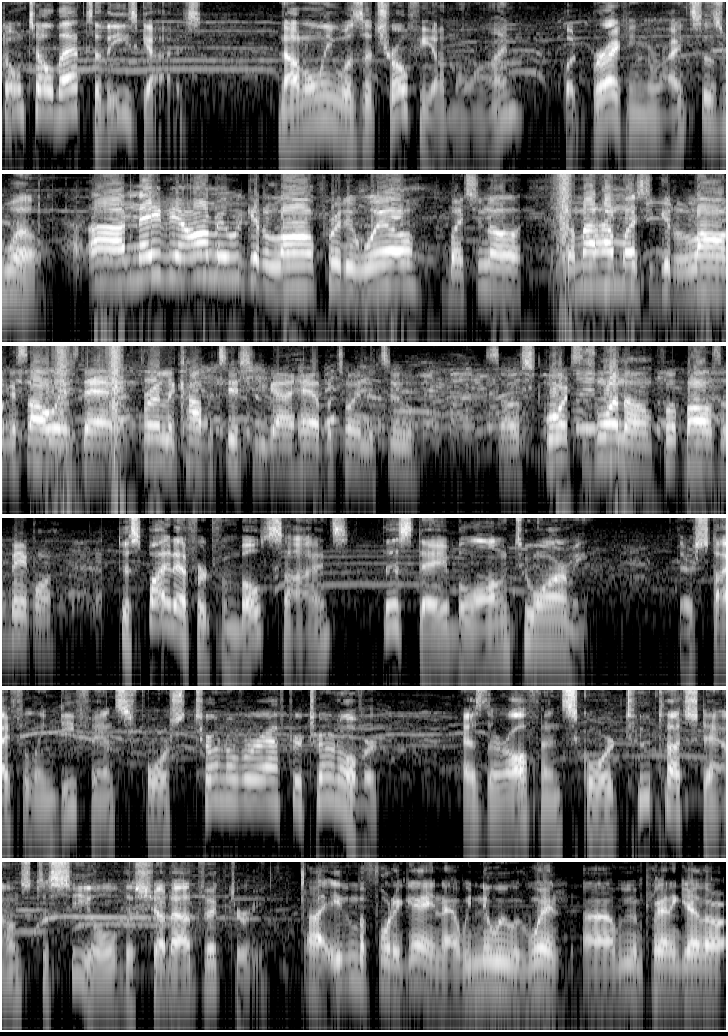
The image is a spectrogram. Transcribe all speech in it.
don't tell that to these guys. Not only was a trophy on the line, but bragging rights as well. Uh, Navy and Army, we get along pretty well, but you know, no matter how much you get along, it's always that friendly competition you gotta have between the two. So sports is one of them, football is a big one. Despite effort from both sides, this day belonged to Army. Their stifling defense forced turnover after turnover, as their offense scored two touchdowns to seal the shutout victory. Uh, even before the game, now we knew we would win. Uh, we've been playing together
